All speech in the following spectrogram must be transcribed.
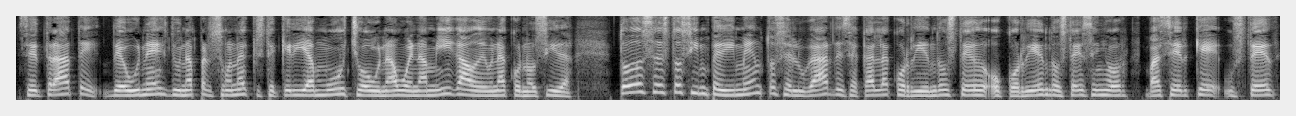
se trate de un ex, de una persona que usted quería mucho, una buena amiga o de una conocida. Todos estos impedimentos, en lugar de sacarla corriendo usted o corriendo usted, señor, va a ser que usted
